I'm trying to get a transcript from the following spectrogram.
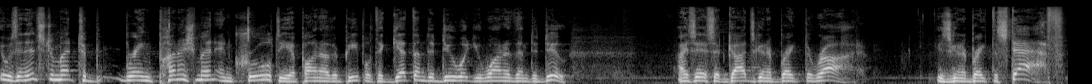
it was an instrument to bring punishment and cruelty upon other people, to get them to do what you wanted them to do. Isaiah said, God's going to break the rod. He's going to break the staff.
